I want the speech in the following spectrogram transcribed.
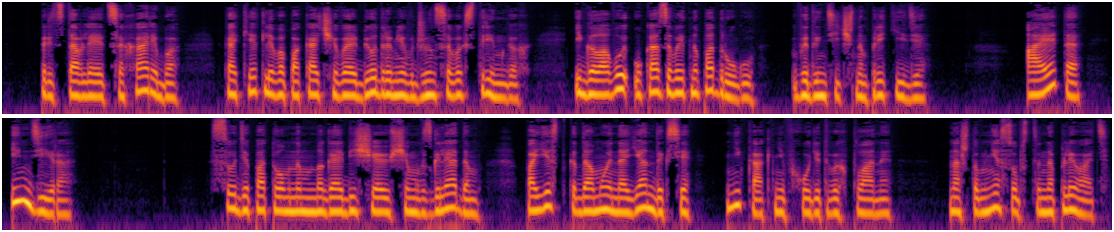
— представляется Хариба, кокетливо покачивая бедрами в джинсовых стрингах и головой указывает на подругу в идентичном прикиде. «А это Индира». Судя по томным многообещающим взглядам, поездка домой на Яндексе — никак не входит в их планы, на что мне, собственно, плевать.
